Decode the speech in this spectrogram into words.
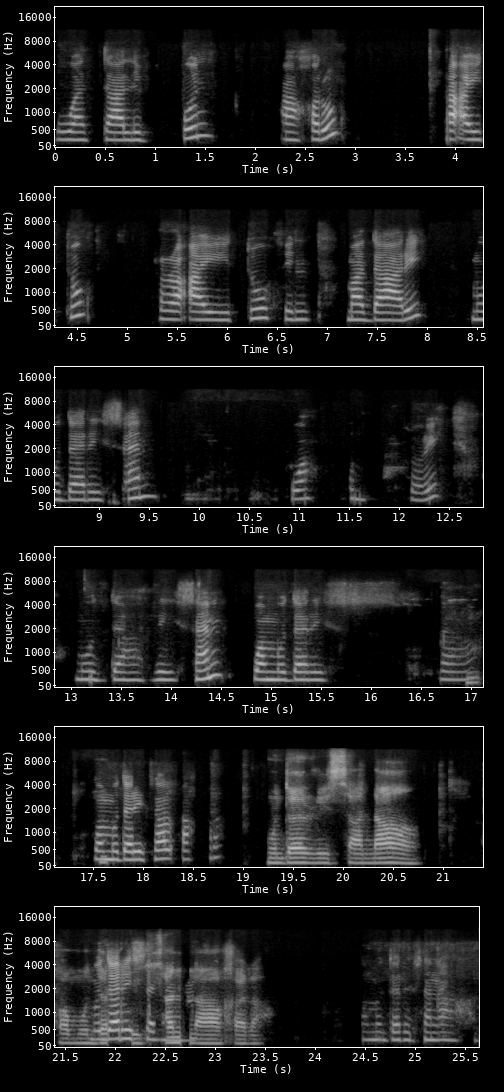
وطالب آخر. رأيت رأيت في المدار مدرسا و sorry مدرسا ومدرسا ومدرسة الآخر مدرسنا ومدرسا مدرسنا. آخر. ومدرسا آخر.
